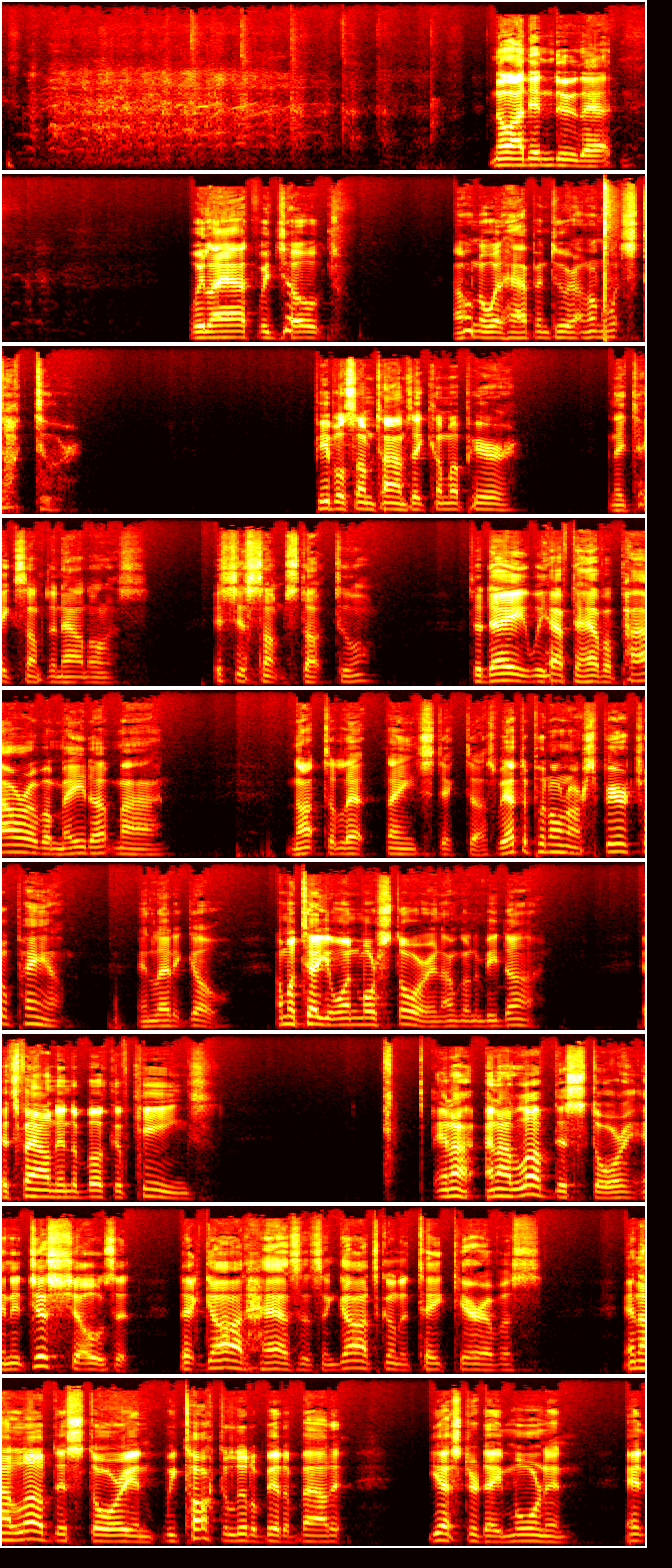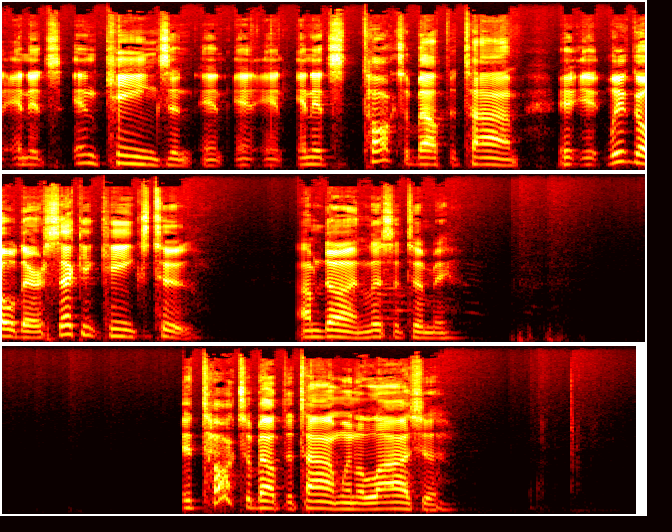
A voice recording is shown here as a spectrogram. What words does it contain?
no, I didn't do that. We laughed, we joked. I don't know what happened to her. I don't know what stuck to her. People sometimes they come up here and they take something out on us. It's just something stuck to them. Today we have to have a power of a made up mind not to let things stick to us. We have to put on our spiritual Pam and let it go. I'm going to tell you one more story and I'm going to be done. It's found in the book of Kings. And I, and I love this story, and it just shows it that God has us and God's going to take care of us. And I love this story, and we talked a little bit about it yesterday morning. And, and it's in Kings, and, and, and, and it talks about the time. It, it, we'll go there, Second Kings 2. I'm done. Listen to me it talks about the time when Elijah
